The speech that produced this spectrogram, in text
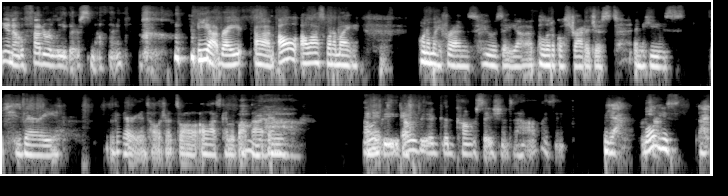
you know, federally there's nothing. yeah. Right. Um, I'll, I'll ask one of my, one of my friends who's a uh, political strategist and he's, he's very, very intelligent. So I'll, I'll ask him about oh, that. Yeah. And that would be that would be a good conversation to have i think. Yeah. Well sure. he's I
